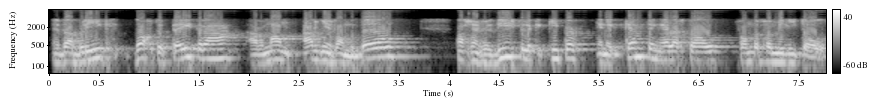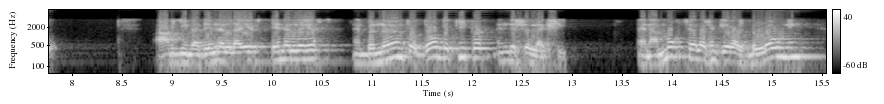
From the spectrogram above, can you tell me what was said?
En dat bleek dochter Petra, haar man Arjen van der Bijl, was een verdienstelijke keeper in het campingelftal van de familie Tol. Arjen werd inleerd en benoemd tot de keeper in de selectie. En hij mocht zelfs een keer als beloning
